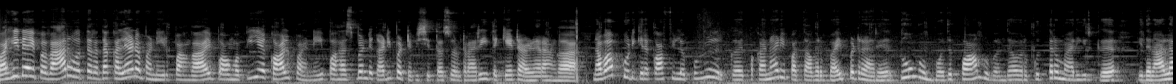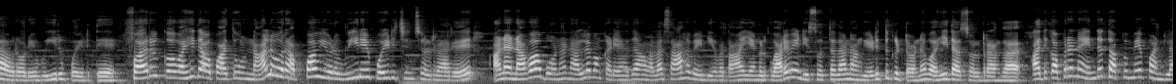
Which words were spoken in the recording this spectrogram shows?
வஹிதா இப்போ வேற ஒருத்தரை தான் கல்யாணம் பண்ணியிருப்பாங்க. இப்போ அவங்க பிஏ கால் பண்ணி இப்போ ஹஸ்பண்டுக்கு அடிப்பட்ட விஷயத்த சொல்கிறாரு இதை கேட்டு அழறாங்க. நவாப் குடிக்கிற காஃபியில் புழு இருக்கு. இப்போ கண்ணாடி பார்த்து அவர் பயப்படுறாரு. தூங்கும்போது பாம்பு வந்து அவர் குத்துற மாதிரி இருக்கு. இதனால அவருடைய உயிர் போயிடுது. ஃபருக்கோ வஹிதாவை பார்த்து உன்னால ஒரு அப்பாவியோட உயிரே போயிடுச்சுன்னு சொல்றாரு. ஆனா நவாபோனா நல்லவன் கிடையாது. அவன்லாம் சாக வேண்டியவ தான். எங்களுக்கு வர வேண்டிய சொத்தை தான் நாங்க எடுத்துக்கிட்டோம்னு வஹிதா சொல்றாங்க. அதுக்கப்புறம் நான் எந்த தப்பு தப்புமே பண்ணல.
